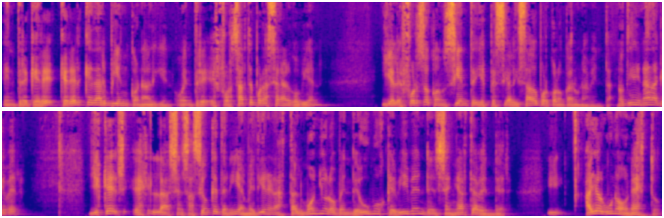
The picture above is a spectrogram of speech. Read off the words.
entre querer, querer quedar bien con alguien o entre esforzarte por hacer algo bien y el esfuerzo consciente y especializado por colocar una venta. No tiene nada que ver. Y es que es la sensación que tenía. Me tienen hasta el moño los vendehumos que viven de enseñarte a vender. Y hay algunos honestos.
